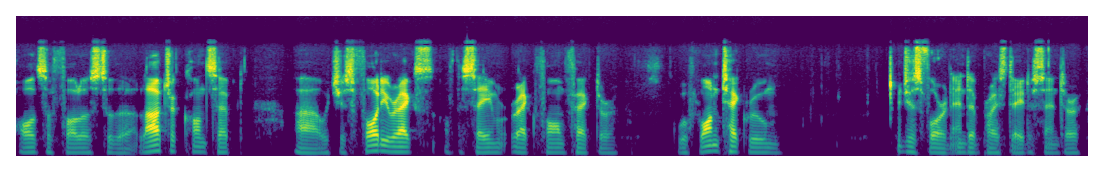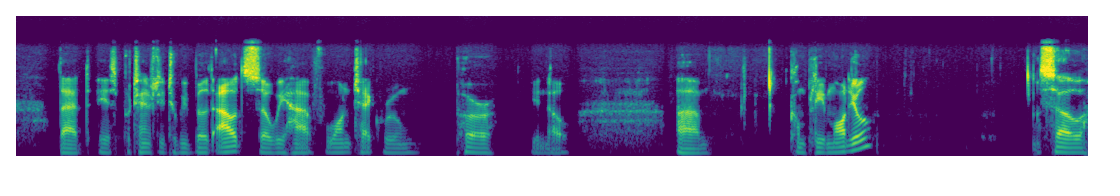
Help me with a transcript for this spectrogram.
also follows to the larger concept uh, which is 40 racks of the same rack form factor with one tech room, which is for an enterprise data center that is potentially to be built out. So we have one tech room per, you know, um, complete module. So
